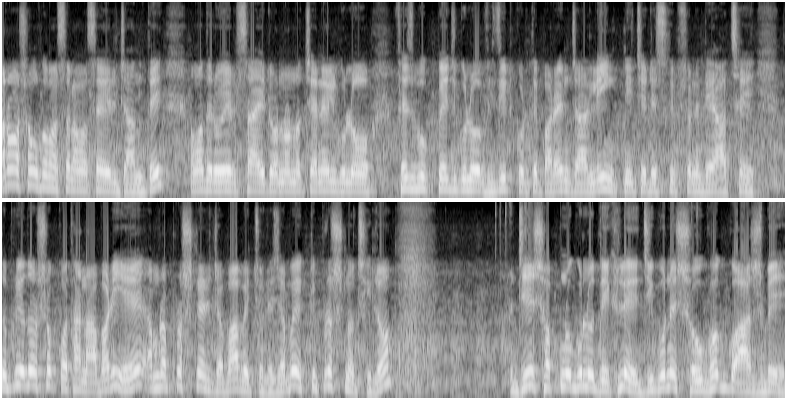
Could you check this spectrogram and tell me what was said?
আরও অসংখ্য মাসালা মাসাইল জানতে আমাদের ওয়েবসাইট, অন্যান্য চ্যানেলগুলো, ফেসবুক পেজগুলো ভিজিট করতে পারেন, যার লিঙ্ক নিচে ডিসক্রিপশনে দেওয়া আছে। তো প্রিয় দর্শক, কথা না বাড়িয়ে আমরা প্রশ্নের জবাবে চলে যাব। একটি প্রশ্ন ছিল যে স্বপ্নগুলো দেখলে জীবনে সৌভাগ্য আসবে,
